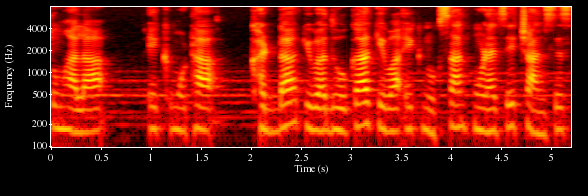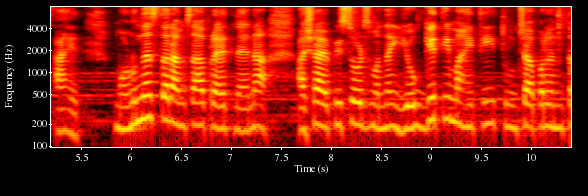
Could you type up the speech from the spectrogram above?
तुम्हाला एक मोठा खड्डा किंवा धोका किंवा एक नुकसान होण्याचे चान्सेस आहेत. म्हणूनच तर आमचा हा प्रयत्न आहे ना अशा एपिसोड्समधनं योग्य ती माहिती तुमच्यापर्यंत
